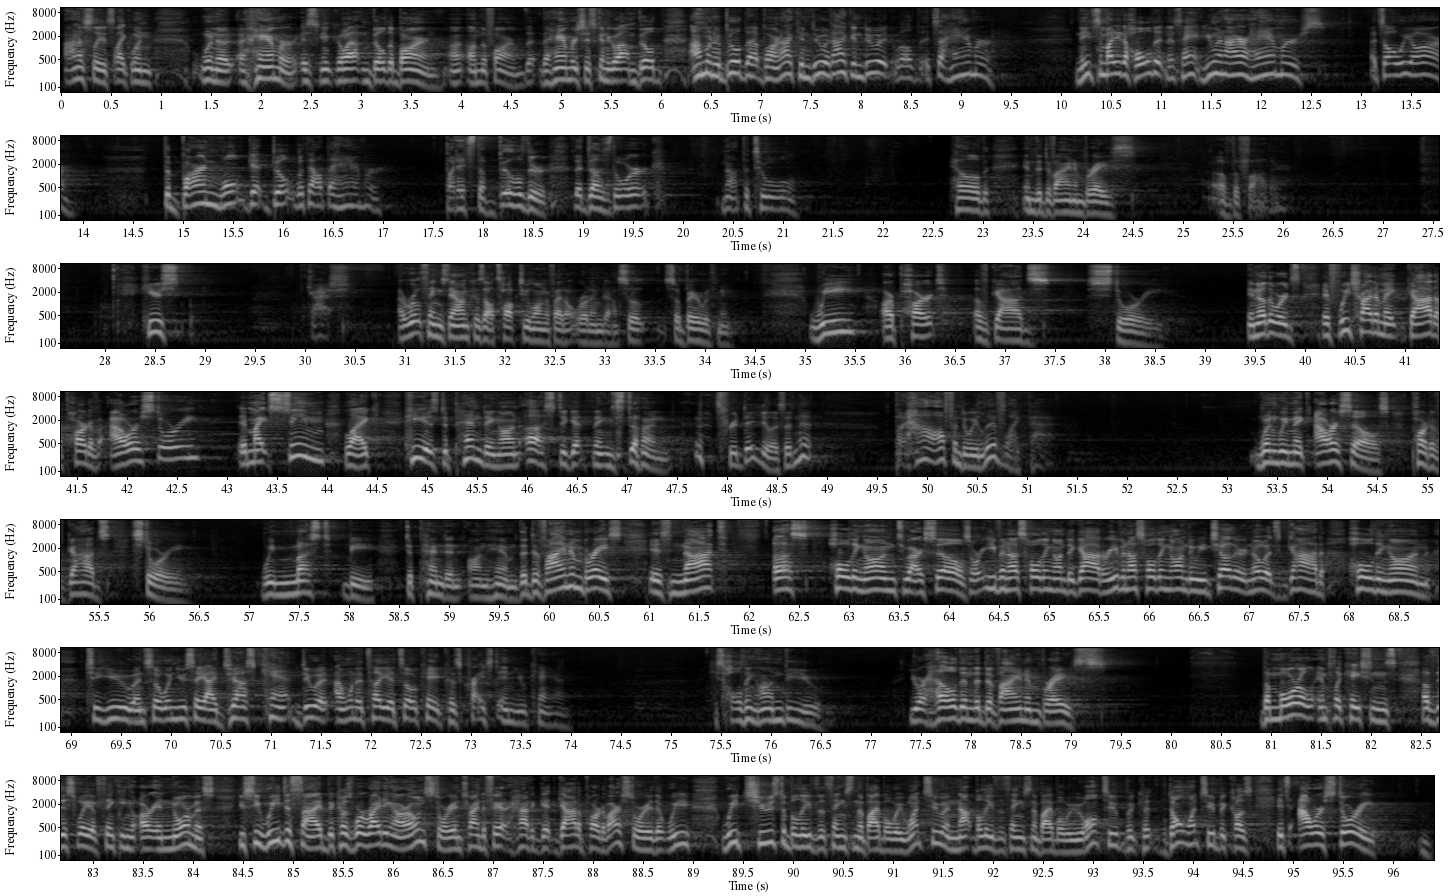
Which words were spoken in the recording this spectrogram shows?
Honestly, it's like when, when a, a hammer is going to go out and build a barn on, on the farm. The, the is just going to go out and build, I'm going to build that barn. I can do it. I can do it. Well, it's a hammer. Need somebody to hold it in his hand. You and I are hammers. That's all we are. The barn won't get built without the hammer, but it's the builder that does the work not the tool, held in the divine embrace of the Father. Here's, gosh, I wrote things down because I'll talk too long if I don't write them down, so, so bear with me. We are part of God's story. In other words, if we try to make God a part of our story, it might seem like He is depending on us to get things done. That's ridiculous, isn't it? But how often do we live like that? When we make ourselves part of God's story, we must be dependent on Him. The divine embrace is not us holding on to ourselves or even us holding on to God or even us holding on to each other. No, it's God holding on to you. And so when you say, I just can't do it, I want to tell you it's okay because Christ in you can. He's holding on to you. You are held in the divine embrace. The moral implications of this way of thinking are enormous. You see, we decide because we're writing our own story and trying to figure out how to get God a part of our story that we, we choose to believe the things in the Bible we want to and not believe the things in the Bible we want to because, don't want to because it's our story,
